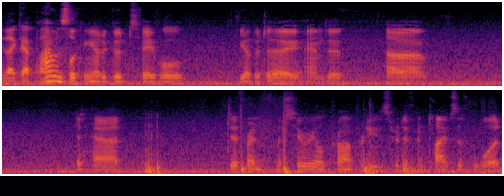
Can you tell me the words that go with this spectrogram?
You like that pun? I was looking at a good table the other day, and it uh, it had different material properties for different types of wood.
